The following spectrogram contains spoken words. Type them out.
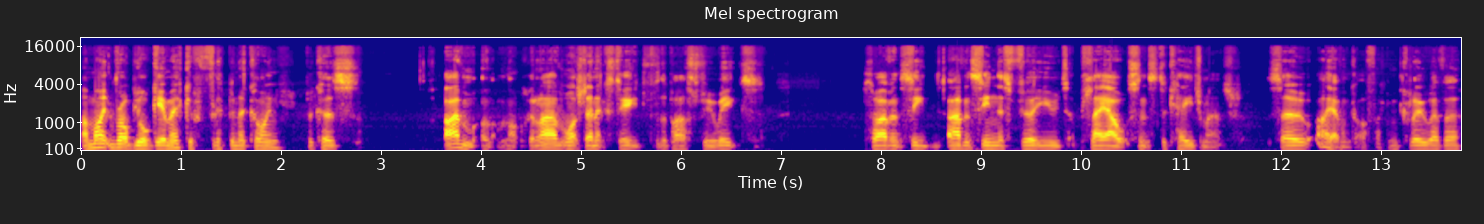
I might rob your gimmick of flipping a coin because I haven't. I'm not gonna. lie, I haven't watched NXT for the past few weeks, so I haven't seen. I haven't seen this feud play out since the cage match. So I haven't got a fucking clue whether.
